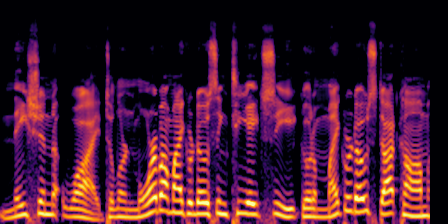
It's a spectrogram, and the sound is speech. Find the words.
nationwide. To learn more about microdosing THC, go to microdose.com,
